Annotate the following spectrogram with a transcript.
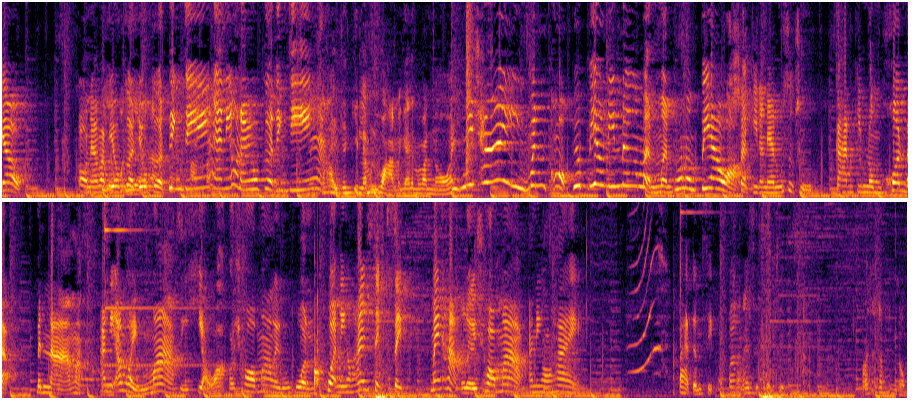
รี้ยวออกแนวแบบโยเกิร์ตโยเกิร์ตจริงๆ อันนี้ออกแนวโยเกิร์ตจริงใช่ฉันกินแล้วมันหวานเหมือนกันแต่มันน้อยๆไม่ใช่ มันออกเปรี้ยวๆนิดนึงเหมือนเหมือนพวกนมเปรี้ยวอะ แต่กินอันเนี้ยรู้สึกถึงการกินนมข้นแบบเป็นน้ำอะ อันนี้อร่อยมากสีเขียวอะเขาชอบมากเลยทุกคน ขวดนี้เขาให้สิบสิบไม่หักเลยชอบมาก อันนี้เขาให้แปดเต็มสิบฉันให้สิบเต็มสิบเพราะฉันชอบกินนม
